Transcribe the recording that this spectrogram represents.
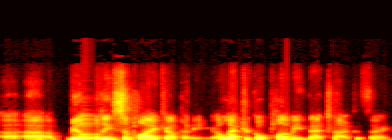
a building supply company, electrical, plumbing, that type of thing,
